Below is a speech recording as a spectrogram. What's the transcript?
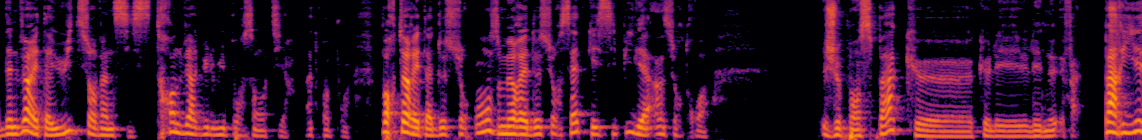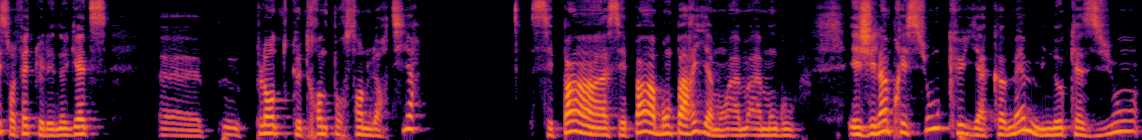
Denver est à 8 sur 26, 30,8% au tir, à 3 points. Porter est à 2 sur 11, Murray 2 sur 7, KCP il est à 1 sur 3. Je pense pas que, que les, les enfin, parier sur le fait que les Nuggets euh, plantent que 30% de leurs tirs, c'est pas c'est pas un bon pari à mon, à, mon goût. Et j'ai l'impression qu'il y a quand même une occasion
